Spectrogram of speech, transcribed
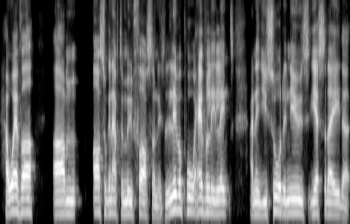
However, um, Arsenal going to have to move fast on this. Liverpool heavily linked, and then you saw the news yesterday that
